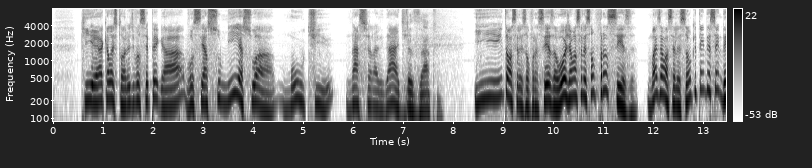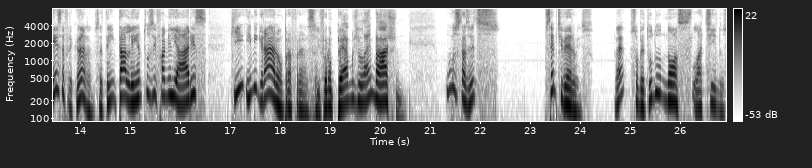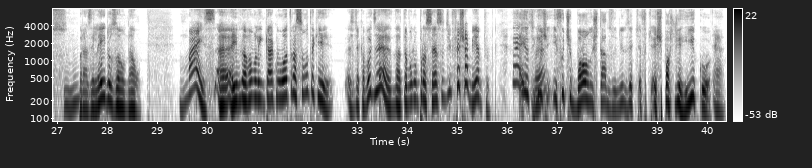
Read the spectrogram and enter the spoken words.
que é aquela história de você pegar, você assumir a sua multinacionalidade. Exato. E então a seleção francesa hoje é uma seleção francesa. Mas é uma seleção que tem descendência africana. Você tem talentos e familiares que imigraram para a França. E foram pegos lá embaixo. Os Estados Unidos sempre tiveram isso. Né? Sobretudo nós, latinos, uhum. brasileiros ou não. Mas, uh, aí nós vamos linkar com outro assunto aqui. A gente acabou de dizer, nós estamos num processo de fechamento. É, e o seguinte, né? e futebol nos Estados Unidos é, é esporte de rico. É.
